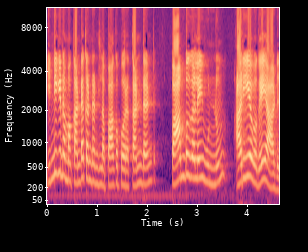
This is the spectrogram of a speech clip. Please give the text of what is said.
இன்னைக்கு நம்ம கண்ட கண்டென்ட்ல பார்க்க போற கண்டென்ட் பாம்புகளை உண்ணும் அரிய வகை ஆடு.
